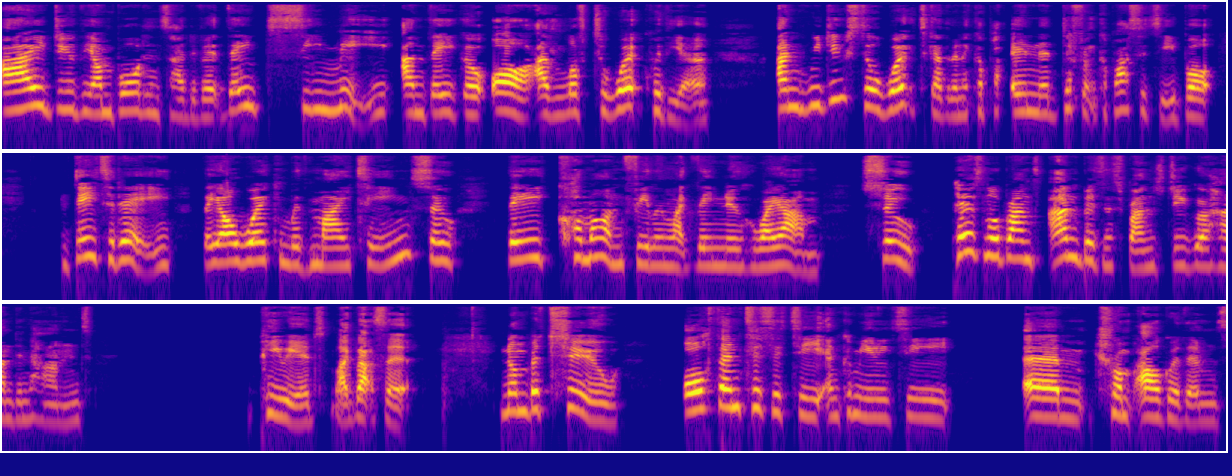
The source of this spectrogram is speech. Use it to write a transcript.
I do the onboarding side of it. They see me and they go, "Oh, I'd love to work with you," and we do still work together in a in a different capacity, but day to day they are working with my team, so they come on feeling like they know who I am. So personal brands and business brands do go hand in hand. Period. Like that's it. Number two, authenticity and community um, trump algorithms.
